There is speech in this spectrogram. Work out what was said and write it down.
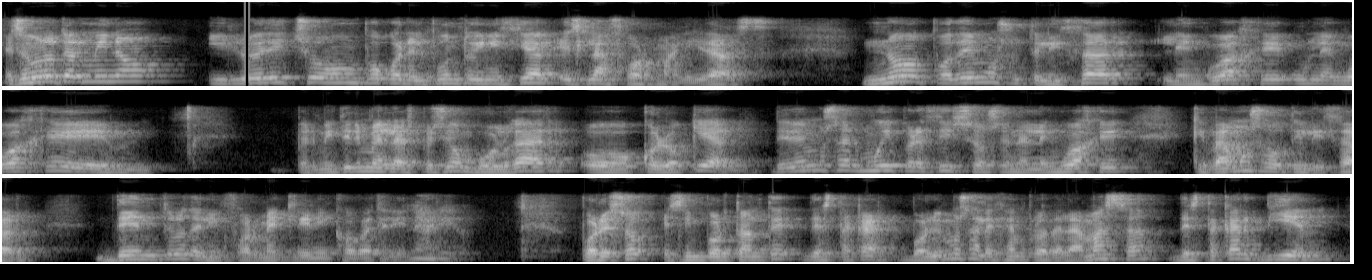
El segundo término, y lo he dicho un poco en el punto inicial, es la formalidad. No podemos utilizar lenguaje, un lenguaje, permitirme la expresión, vulgar o coloquial. Debemos ser muy precisos en el lenguaje que vamos a utilizar dentro del informe clínico veterinario. Por eso es importante destacar, volvemos al ejemplo de la masa, destacar bien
